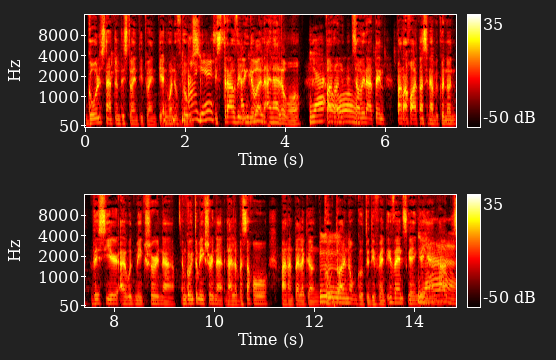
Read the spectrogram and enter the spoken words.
goals natin this 2020. And one of those Ah, yes. is traveling, di ba? Naalala mo? Yeah, Parang oo. sabi natin, parang ako ata ang sinabi ko nun, this year I would make sure na, I'm going to make sure na lalabas ako, parang talagang go to ano, go to different events, ganyan-ganyan, Mm. Yeah. hubs.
